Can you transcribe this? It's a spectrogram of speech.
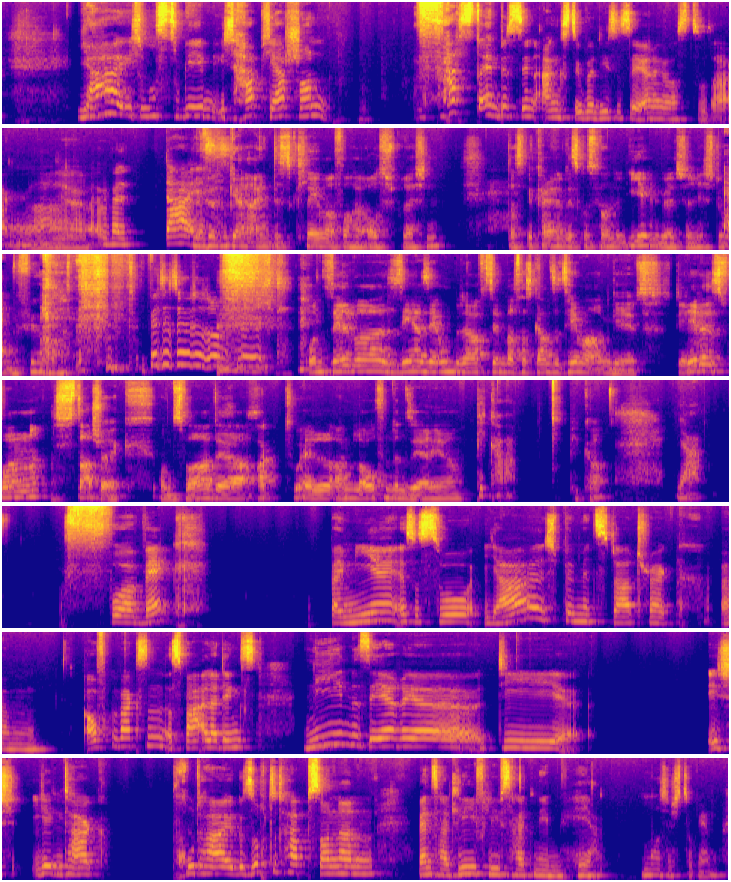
Ja, ich muss zugeben, ich habe ja schon fast ein bisschen Angst, über diese Serie was zu sagen. Ne? Ja. Weil da wir würden ist. gerne einen Disclaimer vorher aussprechen, dass wir keine Diskussion in irgendwelche Richtungen befürworten Bitte tötet uns nicht. und selber sehr, sehr unbedarft sind, was das ganze Thema angeht. Die Rede ist von Star Trek und zwar der aktuell anlaufenden Serie Picard. Picard. Ja. Vorweg. Bei mir ist es so, ja, ich bin mit Star Trek ähm, aufgewachsen. Es war allerdings nie eine Serie, die ich jeden Tag brutal gesuchtet habe, sondern wenn es halt lief, lief es halt nebenher, muss ich zugeben.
